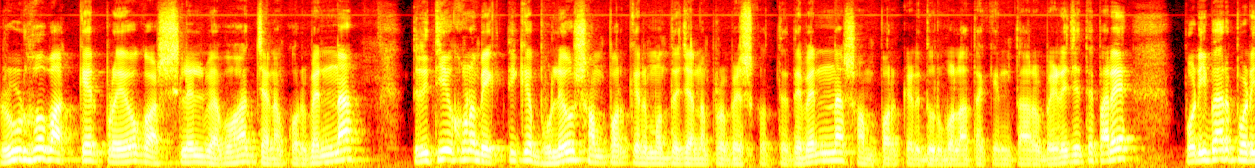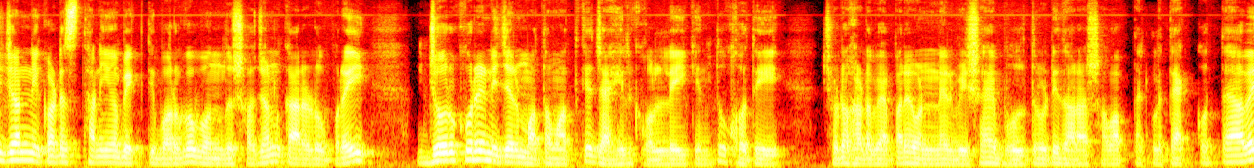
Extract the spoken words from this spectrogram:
রূঢ় বাক্যের প্রয়োগ, অশ্লীল ব্যবহার যেন করবেন না। তৃতীয় কোনো ব্যক্তিকে ভুলেও সম্পর্কের মধ্যে যেন প্রবেশ করতে দেবেন না। সম্পর্কের দুর্বলতা কিন্তু আরও বেড়ে যেতে পারে। পরিবার, পরিজন, নিকটে স্থানীয় ব্যক্তিবর্গ, বন্ধু, স্বজন কারোর উপরেই জোর করে নিজের মতামতকে জাহির করলেই কিন্তু ক্ষতি। ছোটোখাটো ব্যাপারে অন্যের বিষয়ে ভুল ত্রুটি ধরার স্বভাব থাকলে ত্যাগ করতে হবে।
